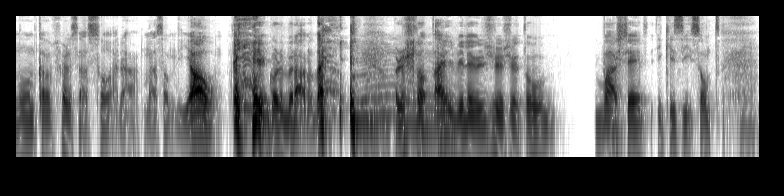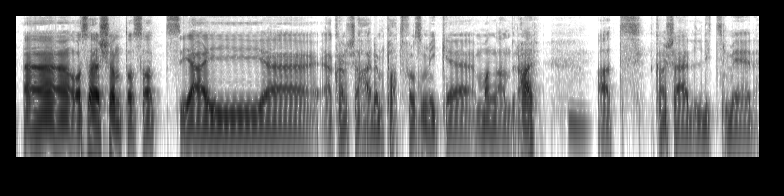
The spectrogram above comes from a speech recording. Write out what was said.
Noen kan føle seg såra. Men jeg er sånn Yo! Går det bra med deg? Har du slått deg? Vi lever i 2022. Hva skjer? Ikke si sånt. Uh, og så har jeg skjønt også at jeg, uh, jeg kanskje har en plattform som ikke mange andre har. At kanskje er litt mer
